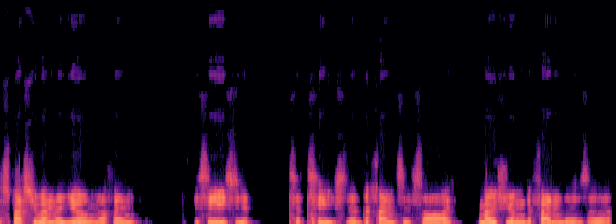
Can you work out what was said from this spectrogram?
especially when they're young, I think it's easier to teach the defensive side. Most young defenders are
